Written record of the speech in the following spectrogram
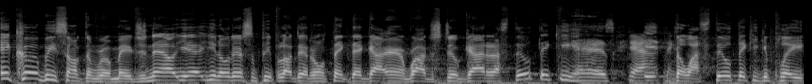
It could be something real major. Now, yeah, you know, there's some people out there that don't think that guy Aaron Rodgers still got it. I still think he has Yeah, it, think though. so. I still think he can play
